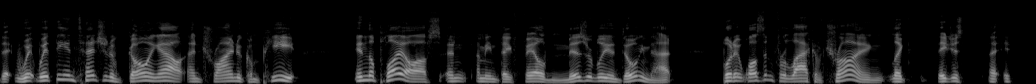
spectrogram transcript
th- with, with, the intention of going out and trying to compete in the playoffs and i mean they failed miserably in doing that but it wasn't for lack of trying like they just uh, it,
